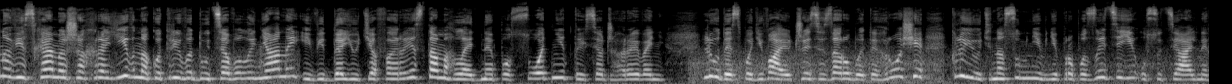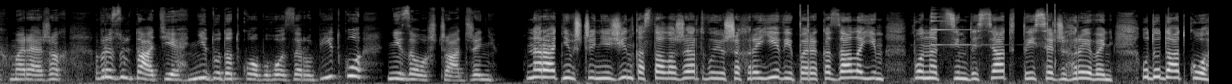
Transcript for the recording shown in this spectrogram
Нові схеми шахраїв, на котрі ведуться волиняни і віддають аферистам ледь не по сотні тисяч гривень. Люди, сподіваючись заробити гроші, клюють на сумнівні пропозиції у соціальних мережах. В результаті ні додаткового заробітку, ні заощаджень. На Ратнівщині жінка стала жертвою шахраїв і переказала їм понад 70 тисяч гривень. У додатку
